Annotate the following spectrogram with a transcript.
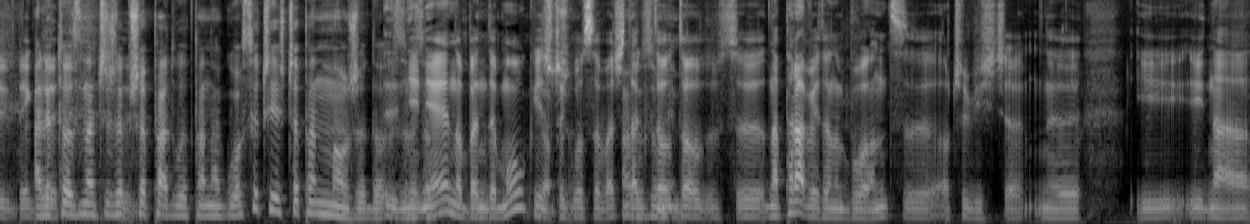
jakby... Ale to znaczy, że przepadły pana głosy, czy jeszcze jeszcze pan może. Do, nie, nie, no będę mógł jeszcze Dobrze. głosować. Tak, to, to naprawię ten błąd y, oczywiście y, i, i na,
